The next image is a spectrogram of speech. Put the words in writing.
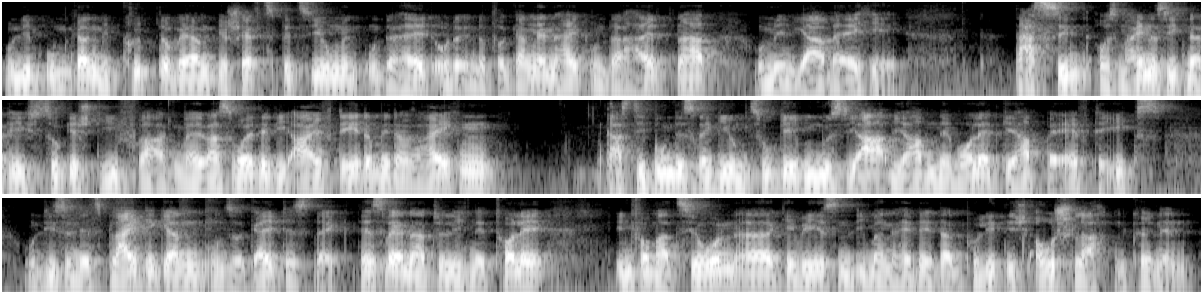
und im Umgang mit Kryptowährungen Geschäftsbeziehungen unterhält oder in der Vergangenheit unterhalten hat und wenn ja, welche? Das sind aus meiner Sicht natürlich Suggestivfragen, weil was wollte die AfD damit erreichen, dass die Bundesregierung zugeben muss, ja, wir haben eine Wallet gehabt bei FTX und die sind jetzt pleite gegangen, unser Geld ist weg. Das wäre natürlich eine tolle Information äh, gewesen, die man hätte dann politisch ausschlachten können.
